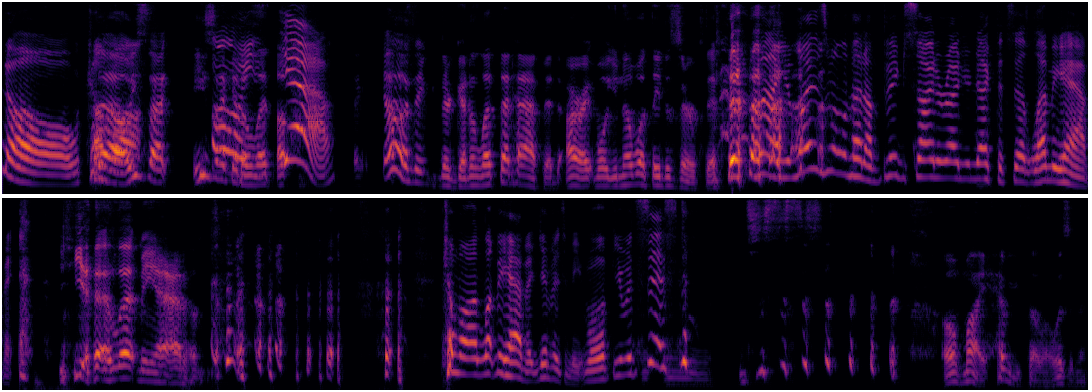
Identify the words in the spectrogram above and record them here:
no, come no, on. he's not. He's not oh, gonna he's, let. yeah. Oh, they, they're gonna let that happen. All right. Well, you know what? They deserved it. you might as well have had a big sign around your neck that said, "Let me have it." yeah, let me have him. Come on, let me have it. Give it to me. Well, if you insist. oh my, heavy fellow, isn't it?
